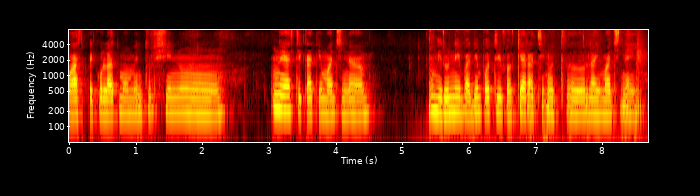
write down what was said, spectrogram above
a speculat momentul și nu, nu i-a stricat imaginea Mirunei, ba din potrivă, chiar a ținut uh, la imaginea ei.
